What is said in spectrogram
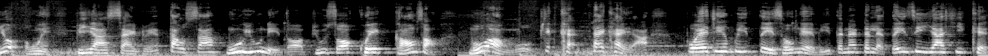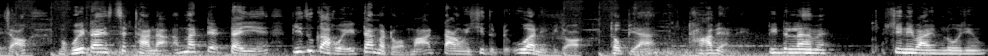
မြို့အဝင်ဘီယာဆိုင်တွင်တောက်စားမူယူနေသောဖြူစောခွေးခေါင်းဆောင်မိုးအောင်ကိုပြစ်ခတ်တိုက်ခိုက်ရာပွဲချင်းပြီးတေဆုံးခဲ့ပြီးတနက်တက်လက်သိမ်းစီရရှိခဲ့ကြောင်းမကွေးတိုင်းစစ်ဌာနအမှတ်တက်တက်ရင်ပြည်သူ့ကာကွယ်ရေးတပ်မတော်မှတာဝန်ရှိသူတူဦးကနေပြီးတော့ထုတ်ပြန်ထားပြန်တယ်ဒီတလန်းပဲအ ရှင်းနေပါရင်မလို့ချင်းဘူး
